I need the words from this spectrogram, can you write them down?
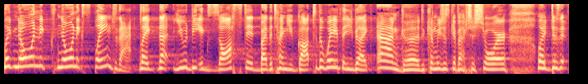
Like no one no one explained that. Like that you would be exhausted by the time you got to the wave that you'd be like, ah, "I'm good. Can we just get back to shore?" Like does it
